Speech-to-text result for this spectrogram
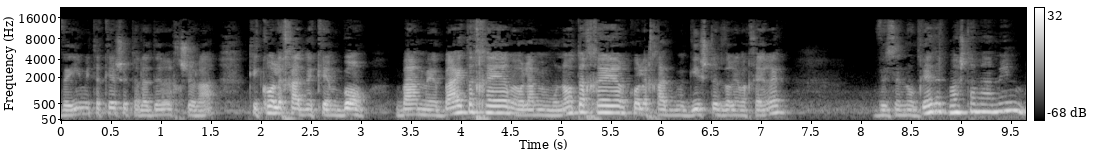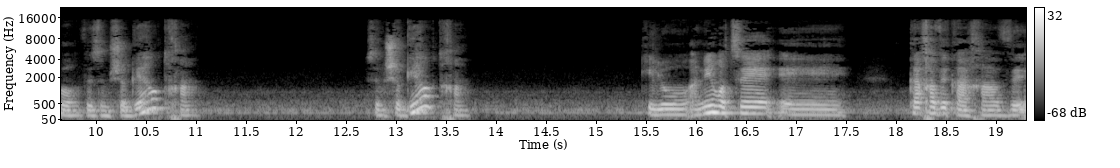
והיא מתעקשת על הדרך שלה, כי כל אחד מכם בו בא מבית אחר, מעולם אמונות אחר, כל אחד מגיש את הדברים אחרת, וזה נוגד את מה שאתה מאמין בו, וזה משגע אותך. זה משגע אותך. כאילו, אני רוצה אה, ככה וככה, ו-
